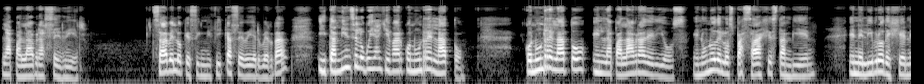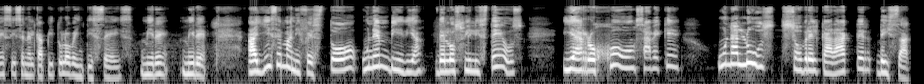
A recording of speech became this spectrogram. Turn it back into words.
la palabra ceder. Sabe lo que significa ceder, ¿verdad? Y también se lo voy a llevar con un relato, con un relato en la palabra de Dios, en uno de los pasajes también, en el libro de Génesis, en el capítulo 26. Mire, mire, allí se manifestó una envidia de los filisteos y arrojó, ¿sabe qué? Una luz sobre el carácter de Isaac.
